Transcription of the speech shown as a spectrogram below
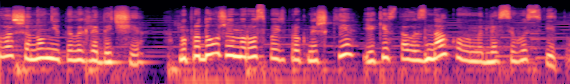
Вітаю вас, шановні телеглядачі. Ми продовжуємо розповідь про книжки, які стали знаковими для всього світу.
